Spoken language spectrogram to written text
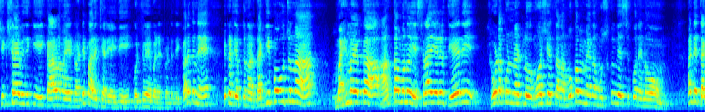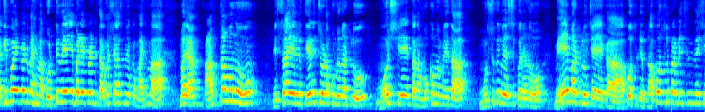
శిక్షా విధికి కారణమయ్యేటువంటి పరిచర్య ఇది కొట్టివేయబడేటువంటిది. కనుకనే ఇక్కడ చెప్తున్నారు తగ్గిపోతున్న మహిమ యొక్క అంతమును ఇస్రాయేలు తేరి చూడకున్నట్లు మోషే తన ముఖం మీద ముసుగు వేసుకొనెను. అంటే తగ్గిపోయేటువంటి మహిమ కొట్టివేయబడేటువంటి ధర్మశాస్త్రం యొక్క మహిమ మరి అం- అంతమును ఇస్రాయేలు తేరి చూడకుండానట్లు మోషే తన ముఖము మీద ముసుగు వేసుకొనను. మేమట్లు చేయక. అపోస్తులు చెప్తున్నారు. అపోస్తులు ప్రకటించింది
